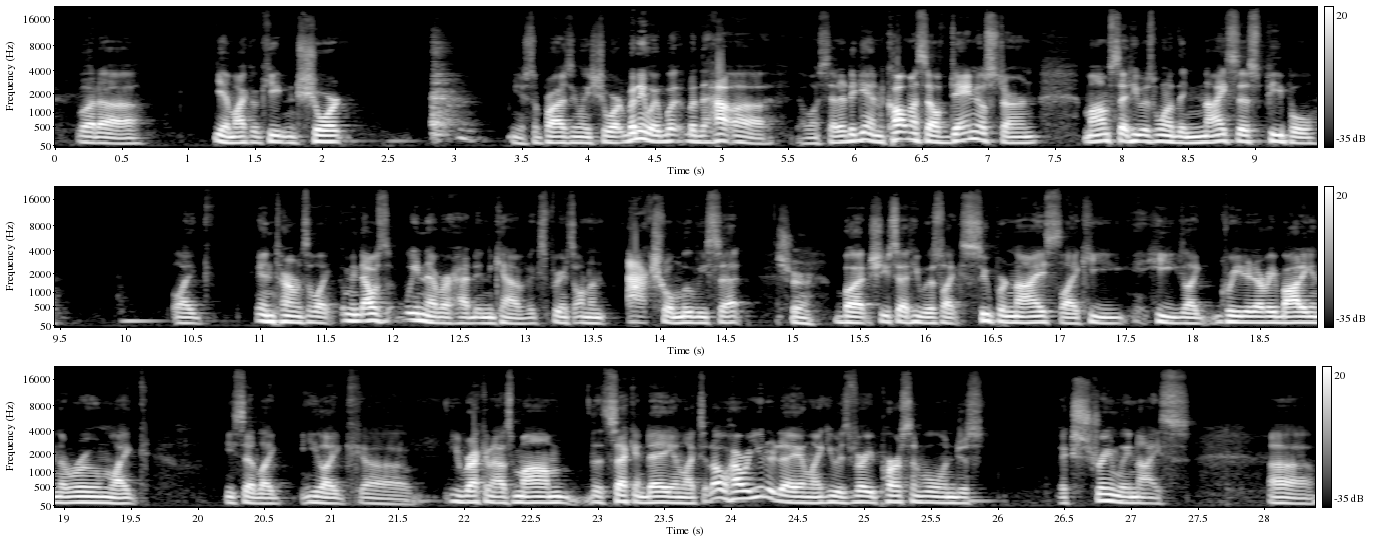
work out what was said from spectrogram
but uh, yeah, Michael Keaton, short. You know, surprisingly short. But anyway, but, but how? Uh, I want to say it again. Caught myself. Daniel Stern. Mom said he was one of the nicest people like in terms of like I mean that was we never had any kind of experience on an actual movie set. Sure. But she said he was like super nice, like he he like greeted everybody in the room like he said like he like uh he recognized mom the second day and like said, "Oh, how are you today?" and like he was very personable and just extremely nice. I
